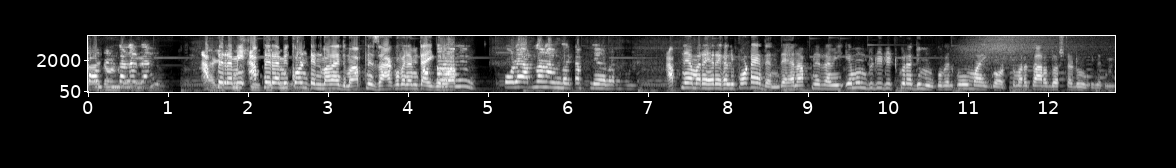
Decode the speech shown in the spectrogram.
কন্টেন্ট বানাবেন। আপনার আমি আপনার আমি কন্টেন্ট বানাই দিব আপনি যা করবেন আমি তাই করব। আমি পরে আপনার আমি ব্যাকআপ প্লেয়ার বানাবো আপনি আমার হেরে খালি পটায় দেন দেখেন আপনার আমি এমন ভিডিও এডিট করে দিমু কবেন ও মাই গড তোমার তো আরও দশটা ডো কিনে দিই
